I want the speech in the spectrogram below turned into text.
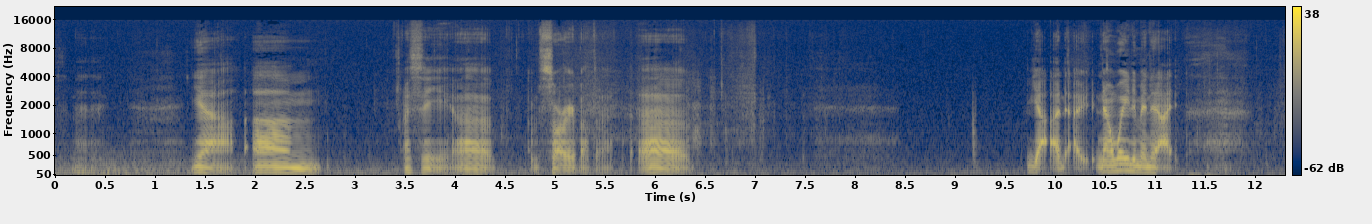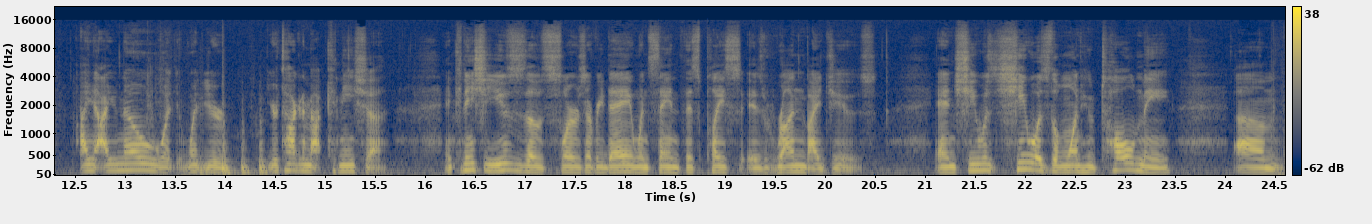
Semitic. Yeah. Um. I see. Uh. I'm sorry about that. Uh. Yeah. I, I, now wait a minute. I. I, I know what what you're you're talking about Kenesha, and Kenesha uses those slurs every day when saying that this place is run by Jews, and she was she was the one who told me um,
